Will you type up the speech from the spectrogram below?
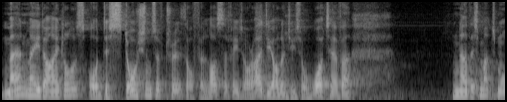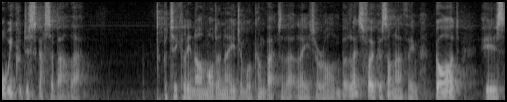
man made idols or distortions of truth or philosophies or ideologies or whatever. Now, there's much more we could discuss about that, particularly in our modern age, and we'll come back to that later on. But let's focus on our theme God is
